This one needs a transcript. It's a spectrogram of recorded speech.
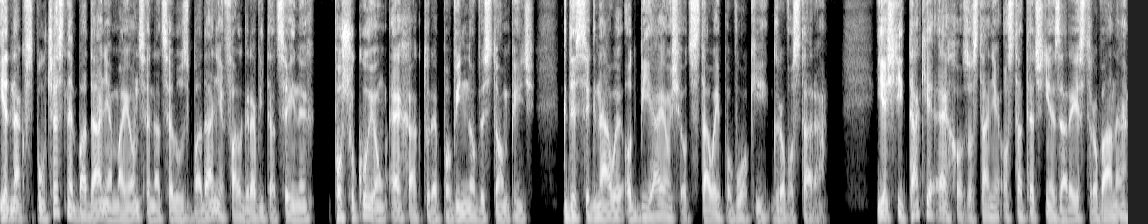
Jednak współczesne badania mające na celu zbadanie fal grawitacyjnych poszukują echa, które powinno wystąpić, gdy sygnały odbijają się od stałej powłoki growostara. Jeśli takie echo zostanie ostatecznie zarejestrowane,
